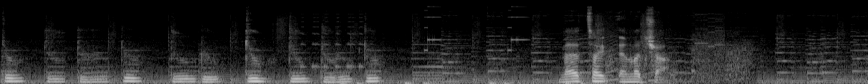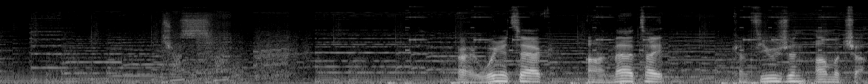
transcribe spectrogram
Do do do do do do do do do do. Meditite and Machop. Yes. Alright, wing attack on Meditite, confusion on Machop.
